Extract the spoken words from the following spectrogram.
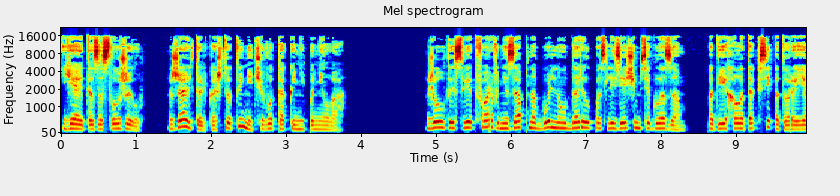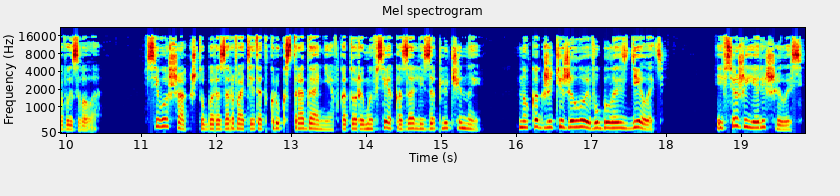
Я это заслужил. Жаль только, что ты ничего так и не поняла. Желтый свет фар внезапно больно ударил по слезящимся глазам. Подъехало такси, которое я вызвала. Всего шаг, чтобы разорвать этот круг страдания, в который мы все оказались заключены. Но как же тяжело его было сделать. И все же я решилась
